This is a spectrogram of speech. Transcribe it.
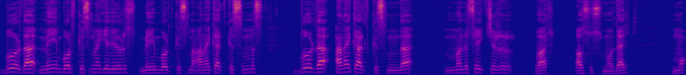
Burada mainboard kısmına geliyoruz. Mainboard kısmı anakart kısmımız. Burada anakart kısmında manufacturer var. Asus model. Mo-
